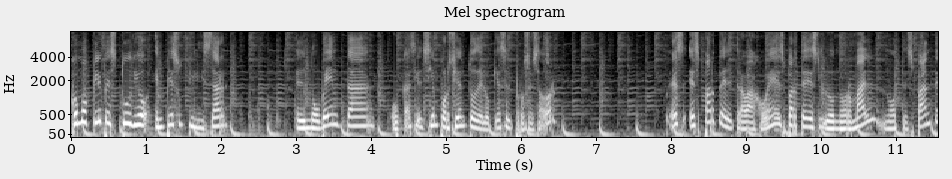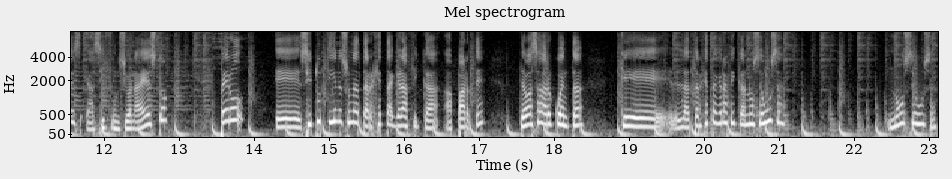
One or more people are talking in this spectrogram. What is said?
cómo Clip Studio empieza a utilizar el 90 o casi el 100% de lo que es el procesador. Es, parte del trabajo, ¿eh? es parte de lo normal, no te espantes, así funciona esto. Pero eh, si tú tienes una tarjeta gráfica aparte, te vas a dar cuenta que la tarjeta gráfica no se usa. No se usa.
